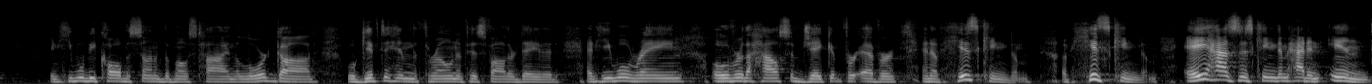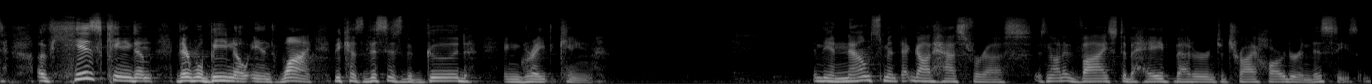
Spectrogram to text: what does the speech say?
and he will be called the Son of the Most High. And the Lord God will give to him the throne of his father David, and he will reign over the house of Jacob forever, and of his kingdom, of his kingdom. Ahaz's kingdom had an end. Of his kingdom, there will be no end. Why? Because this is the good and great king. And the announcement that God has for us is not advice to behave better and to try harder in this season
